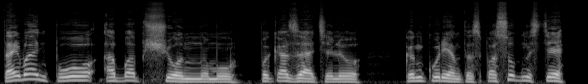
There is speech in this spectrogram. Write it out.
Тайвань по обобщенному показателю конкурентоспособности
